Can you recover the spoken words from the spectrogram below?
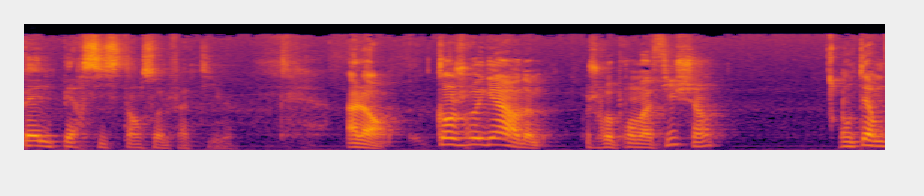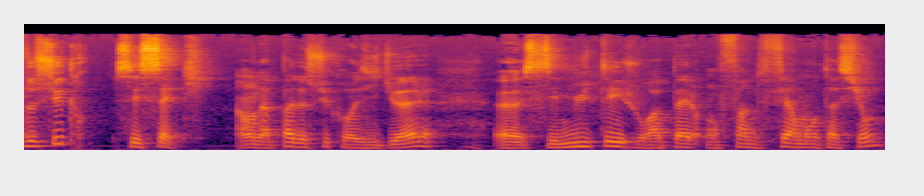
belle persistance olfactive. Alors, quand je regarde, je reprends ma fiche, hein. en termes de sucre, c'est sec. Hein, on n'a pas de sucre résiduel. Euh, c'est muté, je vous rappelle, en fin de fermentation.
